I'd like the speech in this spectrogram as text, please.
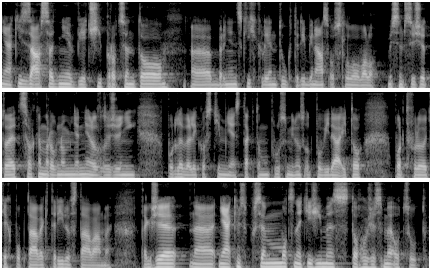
nějaký zásadně větší procento eh, brněnských klientů, který by nás oslovovalo. Myslím si, že to je celkem rovnoměrně rozložení podle velikosti měst, tak tomu plus minus odpovídá i to portfolio těch poptávek, který dostáváme. Takže nějakým způsobem moc netěžíme z toho, že jsme odsud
